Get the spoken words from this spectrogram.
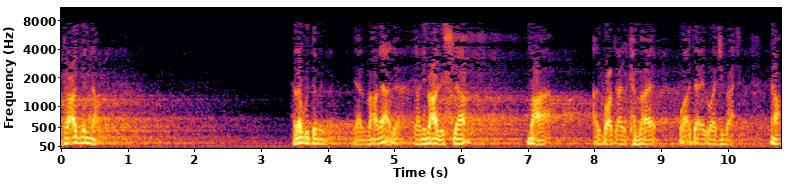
متوعد بالنار. فلا بد من يعني معناه يعني مع الإسلام مع البعد عن الكبائر وأداء الواجبات. نعم.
